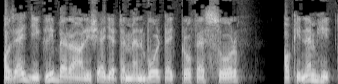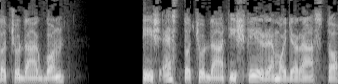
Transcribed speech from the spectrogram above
Az egyik liberális egyetemen volt egy professzor, aki nem hitt a csodákban, és ezt a csodát is félre magyarázta.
